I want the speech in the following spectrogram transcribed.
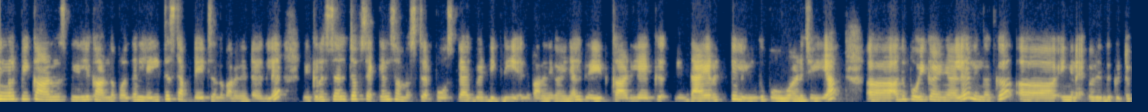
നിങ്ങൾ ഇപ്പോൾ ഈ കാണുന്ന സ്ക്രീനിൽ കാണുന്ന പോലെ തന്നെ ലേറ്റസ്റ്റ് അപ്ഡേറ്റ്സ് എന്ന് പറഞ്ഞിട്ട് അതിൽ നിങ്ങൾക്ക് result of second semester post graduate degree എന്ന് പറഞ്ഞു കഴിഞ്ഞാൽ ഗ്രേഡ് കാർഡിലേക്ക് ഡയറക്റ്റ് ലിങ്ക് പോവുകയാണ് ചെയ്യുക. അത് പോയി കഴിഞ്ഞാൽ നിങ്ങൾക്ക് ഇങ്ങനെ ഒരു ഇത് കിട്ടും.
